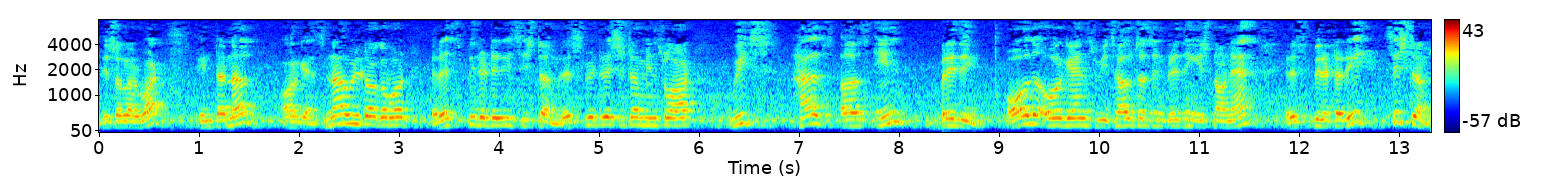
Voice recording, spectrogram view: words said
These all are what? Internal organs. Now we'll talk about respiratory system. Respiratory system means what? Which helps us in breathing all the organs which helps us in breathing is known as respiratory system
